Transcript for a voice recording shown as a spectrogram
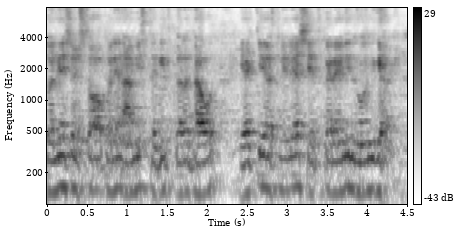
गणेशोत्सवापर्यंत आम्ही स्थगित करत आहोत. याची असलेल्या शेतकऱ्यांनी नोंद घ्यावी.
